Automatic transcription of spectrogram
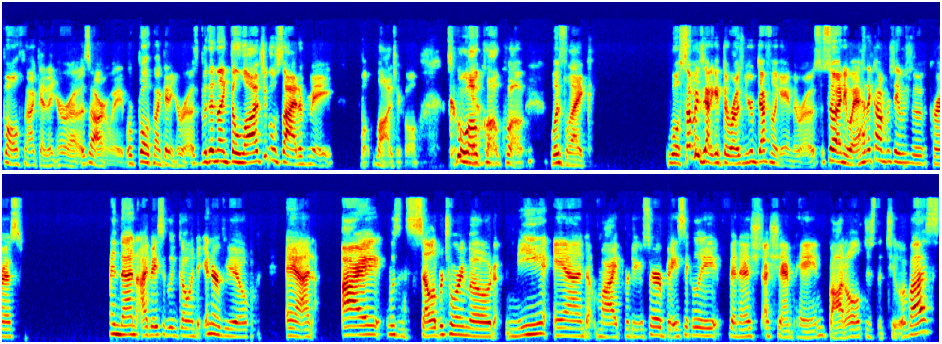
both not getting a rose, aren't we? We're both not getting a rose. But then like the logical side of me, well, logical, quote, Yeah. quote, quote, was like, well, somebody's got to get the rose. And you're definitely getting the rose. So anyway, I had a conversation with Chris. And then I basically go into interview and I was in celebratory mode. Me and my producer basically finished a champagne bottle, just the two of us.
